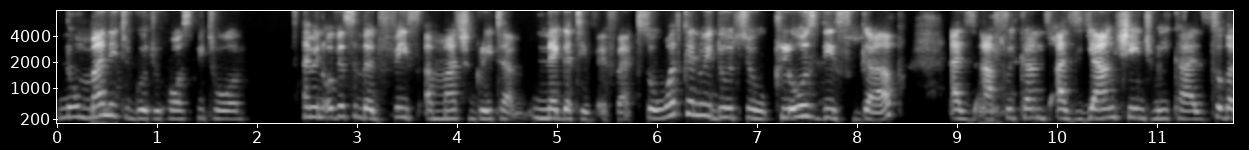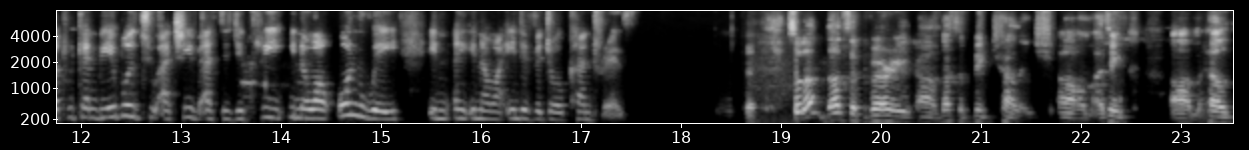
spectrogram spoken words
no money to go to hospital? I mean, obviously, they'd face a much greater negative effect. So, what can we do to close this gap as mm-hmm. Africans, as young change makers, so that we can be able to achieve SDG 3 in our own way in, in our individual countries? Okay. So that, that's a very, um, that's a big challenge. Um, I think um, health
